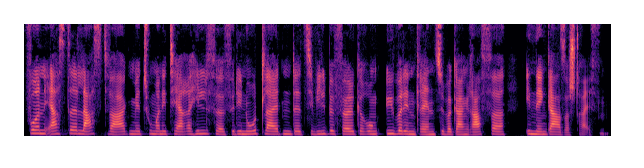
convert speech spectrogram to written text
fuhren erste Lastwagen mit humanitärer Hilfe für die notleidende Zivilbevölkerung über den Grenzübergang Rafah in den Gazastreifen.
